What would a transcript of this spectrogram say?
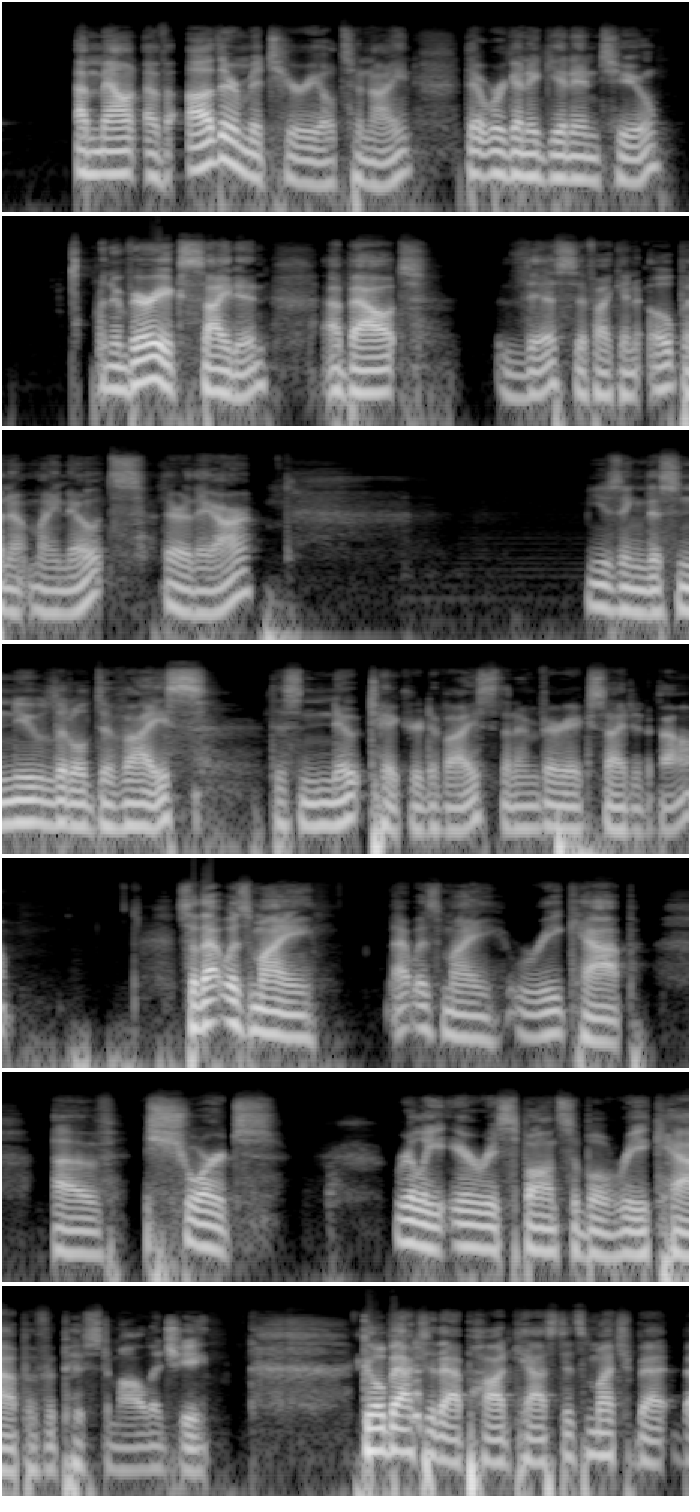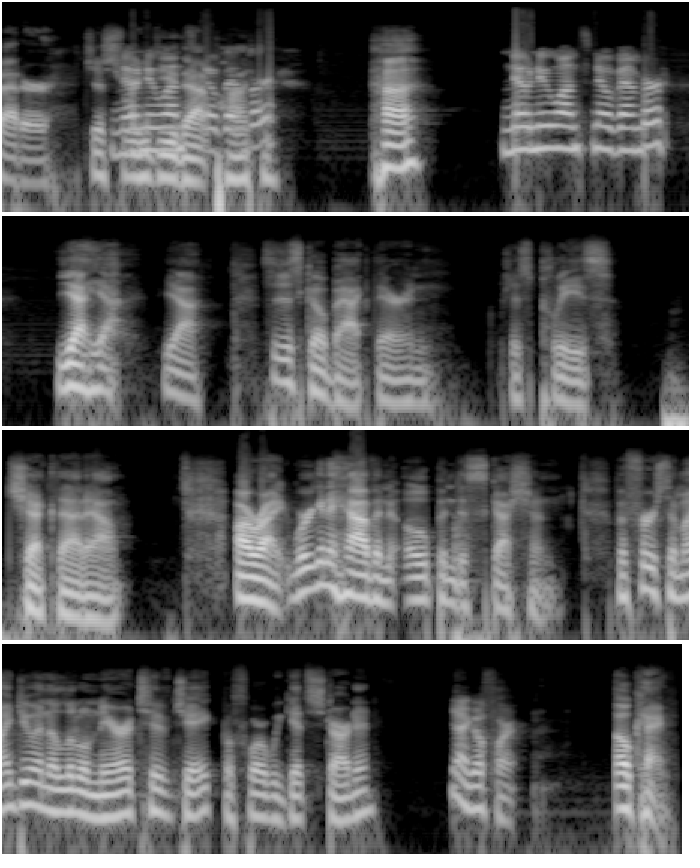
amount of other material tonight that we're going to get into. And I'm very excited about this. If I can open up my notes, there they are. Using this new little device, this note taker device that I'm very excited about. So that was my That was my recap of short, really irresponsible recap of epistemology. Go back to that podcast. It's much be- better. Just No review nuance that November. podcast. Huh? No nuance November. Yeah, yeah, yeah. So just go back there and just please check that out. All right, we're going to have an open discussion. But first, am I doing a little narrative, Jake, before we get started? Yeah, go for it. Okay.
